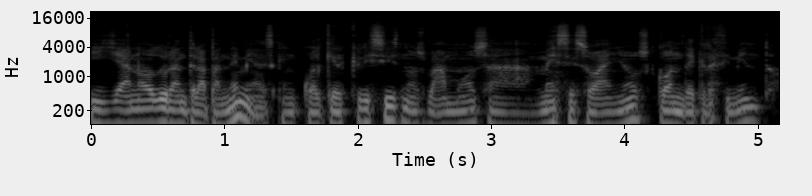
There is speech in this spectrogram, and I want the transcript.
y ya no durante la pandemia, es que en cualquier crisis nos vamos a meses o años con decrecimiento.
